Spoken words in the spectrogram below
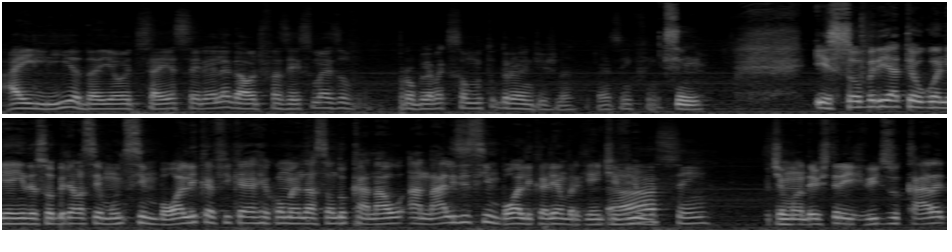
a Ilíada e a Odisseia seria legal de fazer isso, mas o problema é que são muito grandes, né? Mas enfim. Sim. E sobre a teogonia ainda, sobre ela ser muito simbólica, fica a recomendação do canal Análise Simbólica, lembra que a gente viu? ah, sim. Eu te sim. mandei os três vídeos, o cara,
